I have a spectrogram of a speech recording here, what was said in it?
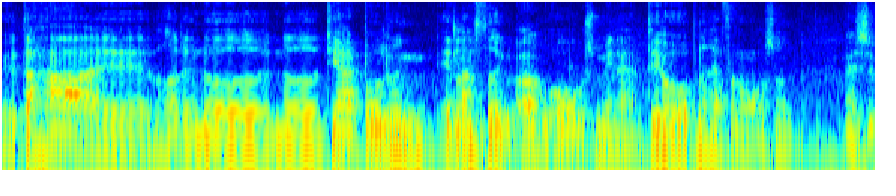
øh, der har, hvad hedder det, noget, noget, de har et bouldering et eller andet sted i Aarhus, mener jeg, det har åbnet her for nogle år siden. Altså,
